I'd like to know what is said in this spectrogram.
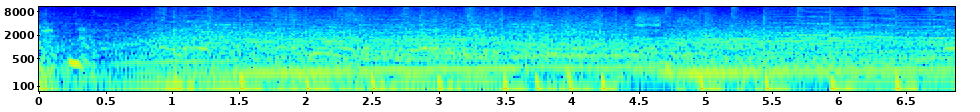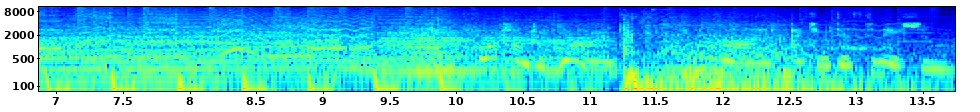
Keep left. In 400 yards, you will arrive at your destination.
